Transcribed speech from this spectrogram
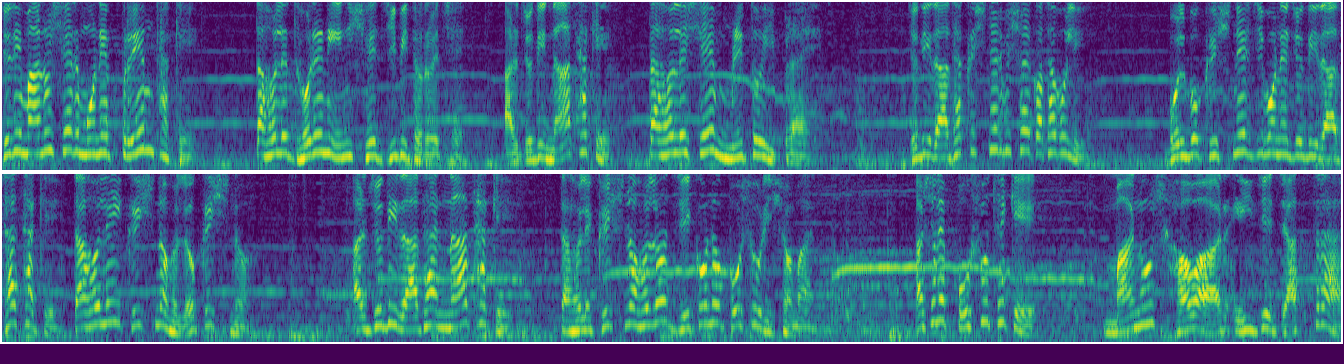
যদি মানুষের মনে প্রেম থাকে, তাহলে ধরে নিন সে জীবিত রয়েছে। আর যদি না থাকে, তাহলে সে মৃতই প্রায়। যদি রাধা কৃষ্ণের বিষয়ে কথা বলি, বলব কৃষ্ণের জীবনে যদি রাধা থাকে, তাহলেই কৃষ্ণ হলো কৃষ্ণ। আর যদি রাধা না থাকে, তাহলে কৃষ্ণ হলো যে কোনো পশুরই সমান। আসলে পশু থেকে মানুষ হওয়ার এই যে যাত্রা,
